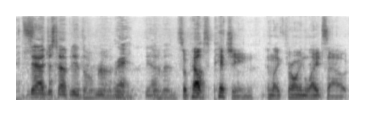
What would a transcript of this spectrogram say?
Dad just happened to hit the home run. Right. Get yeah. him in. So Palp's pitching and like throwing lights out.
